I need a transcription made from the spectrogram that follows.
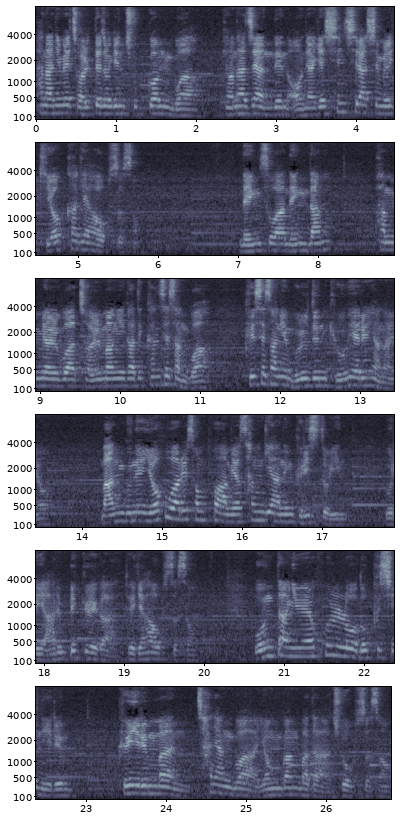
하나님의 절대적인 주권과 변하지 않는 언약의 신실하심을 기억하게 하옵소서. 냉소와 냉담, 환멸과 절망이 가득한 세상과 그 세상에 물든 교회를 향하여 만군의 여호와를 선포하며 상기하는 그리스도인 우리 아름빛 교회가 되게 하옵소서. 온 땅 위에 홀로 높으신 이름 그 이름만 찬양과 영광 받아 주옵소서.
